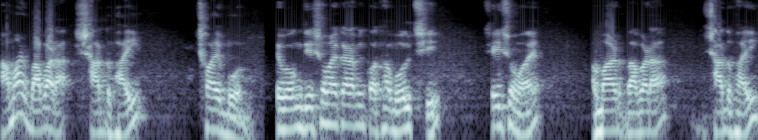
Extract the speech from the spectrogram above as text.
আমার বাবারা সাত ভাই, ছয় বোন এবং যে সময়কার আমি কথা বলছি, সেই সময় আমার বাবারা সাত ভাই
